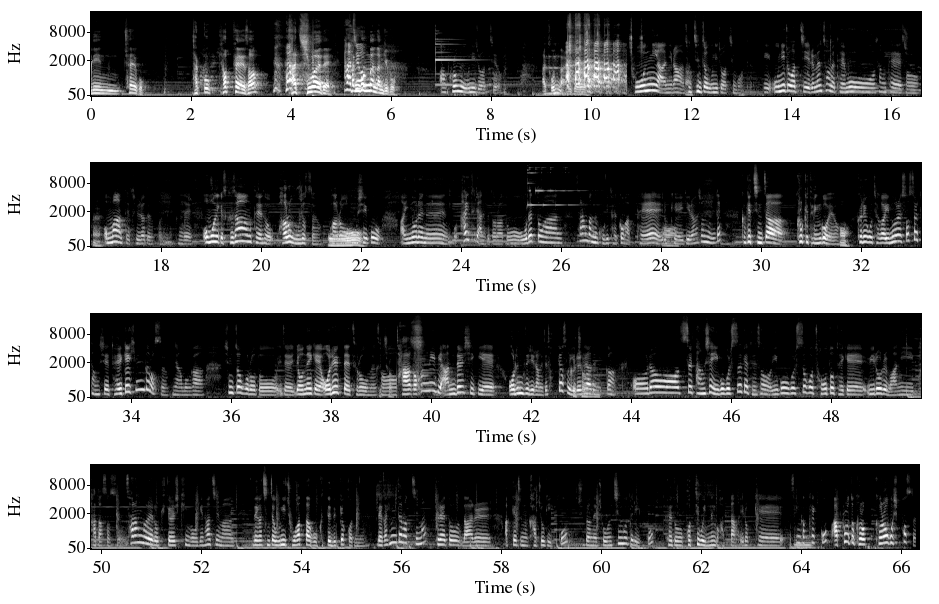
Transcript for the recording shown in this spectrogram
본인 최애곡 작곡 협회에서 다 지워야 돼. 다 한 지워? 곡만 남기고. 아 그러면 운이 좋았지요. 아 돈 말고. 돈이 아니라 전 어. 진짜 운이 좋았진 것 같아요. 이 운이 좋았지를 맨 처음에 데모 상태에서 네. 엄마한테 들려드렸거든요. 근데 어머니께서 그 상태에서 바로 우셨어요. 바로 오. 우시고 아 이 노래는 뭐 타이틀이 안 되더라도 오랫동안 사랑받는 곡이 될 것 같아 이렇게 어. 얘기를 하셨는데 그게 진짜 그렇게 된 거예요. 어. 그리고 제가 이 노래를 썼을 당시에 되게 힘들었어요. 그냥 뭔가 심적으로도 이제 연예계 어릴 때 들어오면서 그쵸. 자아가 확립이 안 될 시기에 어른들이랑 이제 섞여서 일을 그쵸. 해야 되니까 어렸을 당시에 이 곡을 쓰게 돼서 이 곡을 쓰고 저도 되게 위로를 많이 받았었어요. 사랑 노래로 귀결시킨 거긴 하지만 내가 진짜 운이 좋았다고 그때 느꼈거든요. 내가 힘들었지만 그래도 나를 아껴주는 가족이 있고 주변에 좋은 친구들이 있고 그래도 버티고 있는 것 같다 이렇게 생각했고 앞으로도 그러, 그러고 싶었어요.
